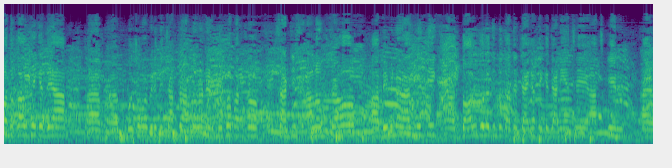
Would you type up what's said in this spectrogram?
গতকাল থেকে দেয়া বৈষম্য বিরোধী ছাত্র আন্দোলনের মুখপাত্র সার্জিস আলম সহ বিভিন্ন রাজনৈতিক দলগুলো কিন্তু তাদের জায়গা থেকে জানিয়েছে আজকের আহ,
